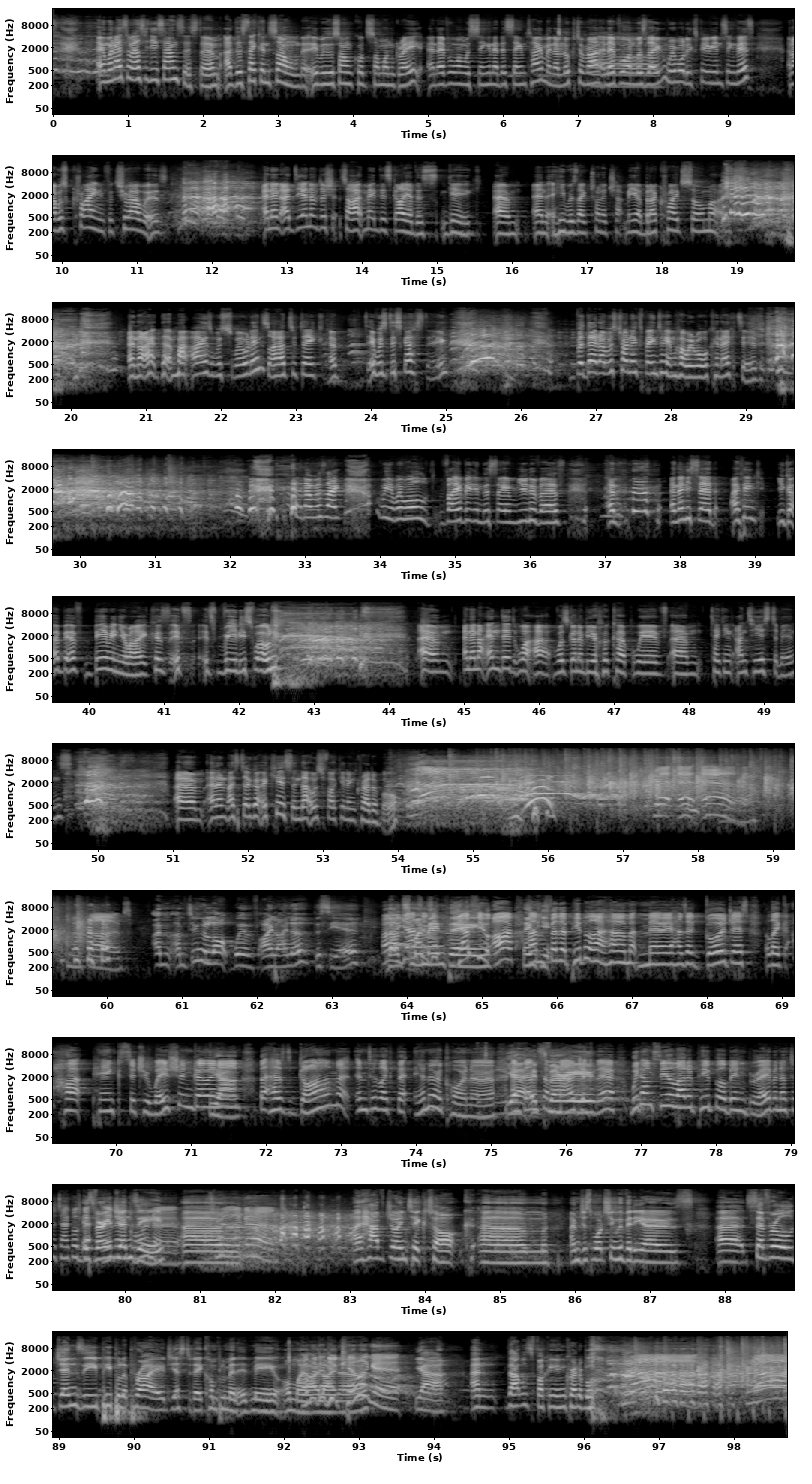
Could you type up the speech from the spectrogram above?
And when I saw LCD Soundsystem at the second song, it was a song called "Someone Great," and everyone was singing at the same time. And I looked around, and everyone was like, "We're all experiencing this," and I was crying for two hours. and then at the end of the show, so I met this guy at this gig, um, and he was like trying to chat me up, but I cried so much. and I had that, my eyes were swollen, so I had to take a. It was disgusting. but then I was trying to explain to him how we're all connected. and I was like, we, we're all vibing in the same universe. And, and then he said, I think you got a bit of beer in your eye because it's, it's really swollen. Um, and then I ended what uh, was going to be a hookup with um, taking antihistamines. um, and then I still got a kiss, and that was fucking incredible. Get it in. Oh my god. I'm, I'm doing a lot with eyeliner this year. Oh, That's yes, my main yes. thing. Yes, you are. Thank um, you. For the people at home, Mary has a gorgeous, like, hot pink situation going Yeah. on, but has gone into like the inner corner Yeah, and done it's some very- magic there. We don't see a lot of people being brave enough to tackle the It's very inner Gen Z. Um, it's really good. I have joined TikTok. Um, I'm just watching the videos. Uh, several Gen Z people at Pride yesterday complimented me on my eyeliner. Oh my eyeliner. god, you're killing it. Yeah. and that was fucking incredible. Yeah.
